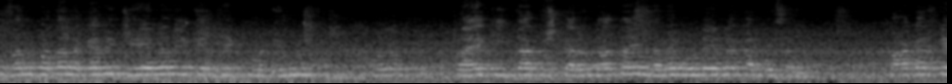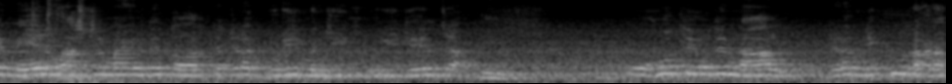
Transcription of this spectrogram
ਉਹ ਸਾਨੂੰ ਪਤਾ ਲੱਗਾ ਵੀ ਜੇ ਇਹਨਾਂ ਨੇ ਇੱਕ ਇੱਕ ਮਡਿਊਲ ਮਤਲਬ ਟਰਾਈ ਕੀਤਾ ਕੁਝ ਕਰਨ ਦਾ, ਤਾਂ ਇਹ ਨਵੇਂ ਮੁੰਡੇ ਇਹਨਾਂ ਕਰ ਨਹੀਂ ਸਕਦੇ। ਤਾਂ ਕਰਕੇ ਮੇਨ ਮਾਸਟਰਮਾਈਂਡ ਦੇ ਤੌਰ ਤੇ ਜਿਹੜਾ ਗੁਰੀ ਮਨਜੀਤ ਗੁਰੀ ਜੇਲ੍ਹ 'ਚ ਆ ਉਹ ਤੇ ਉਹਦੇ ਨਾਲ ਜਿਹੜਾ ਨਿੱਕੂ ਰਾਣਾ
